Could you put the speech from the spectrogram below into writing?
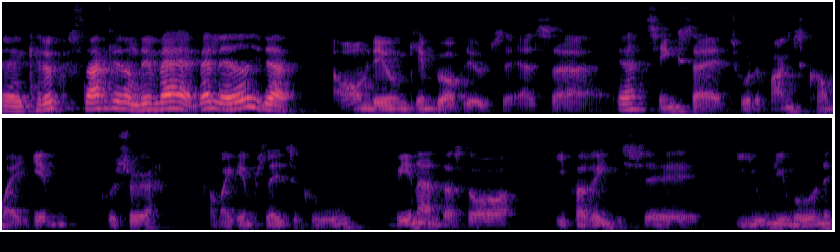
Øh, kan du ikke snakke lidt om det? Hvad, hvad lavede I der? Oh, men det er jo en kæmpe oplevelse. Altså, ja. tænk sig, at Tour de France kommer igennem Korsør, kommer igennem Slagelse Kommune. Vinderen, der står i Paris øh, i juli måned,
